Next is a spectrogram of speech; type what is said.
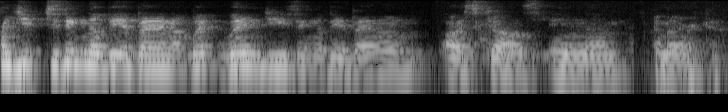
And do you, do you think there'll be a ban? On, when, when do you think there'll be a ban on ICE cars in um, America?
